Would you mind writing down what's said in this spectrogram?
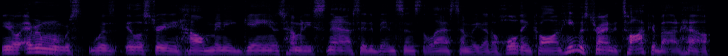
you know, everyone was was illustrating how many games, how many snaps it had been since the last time we got a holding call, and he was trying to talk about how,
